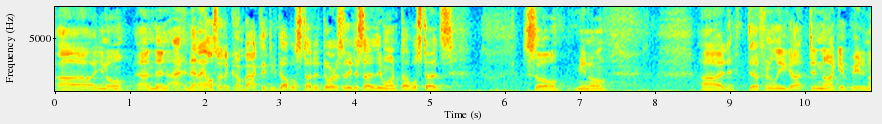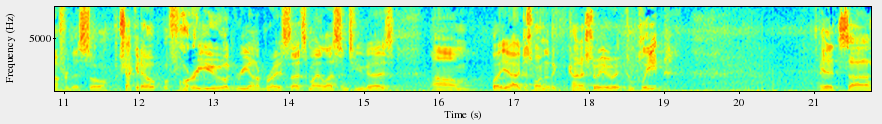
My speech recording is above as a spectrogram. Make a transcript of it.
uh, you know, and then I, and then I also had to come back to do double studded doors. So they decided they want double studs. So, you know, uh, definitely got did not get paid enough for this. So check it out before you agree on a price. That's my lesson to you guys. Um, but yeah, I just wanted to kind of show you it complete. It's uh,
